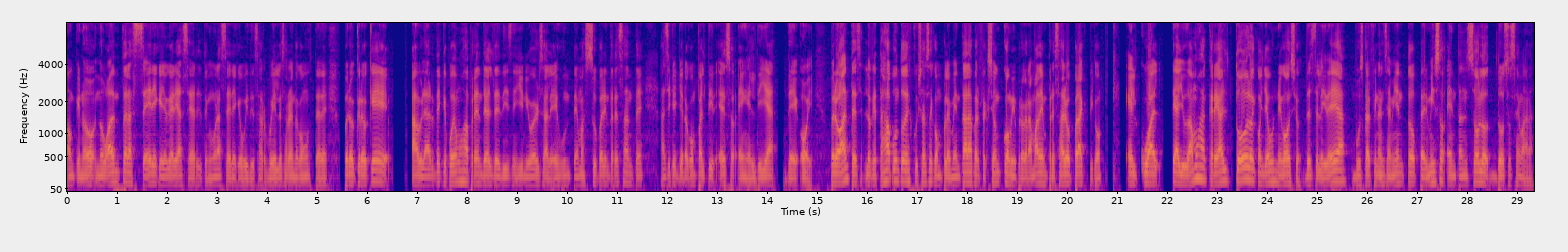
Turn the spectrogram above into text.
aunque no, no va dentro de la serie que yo quería hacer, yo tengo una serie que voy, voy a ir desarrollando con ustedes, pero creo que hablar de qué podemos aprender de Disney Universal es un tema súper interesante, así que quiero compartir eso en el día de hoy. Pero antes, lo que estás a punto de escuchar se complementa a la perfección con mi programa de empresario práctico, el cual te ayudamos a crear todo lo que conlleva un negocio, desde la idea, buscar financiamiento, permiso en tan solo 12 semanas.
